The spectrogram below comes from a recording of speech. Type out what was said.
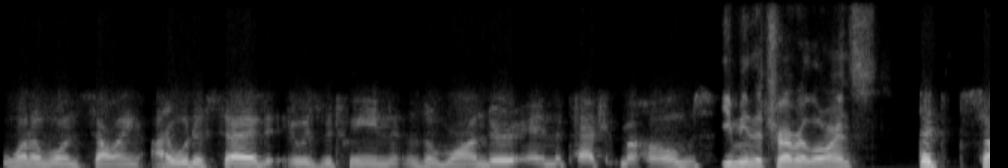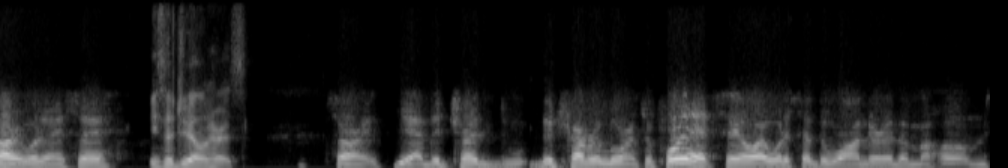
one of one selling, I would have said it was between the Wander and the Patrick Mahomes. You mean the Trevor Lawrence? The, sorry, what did I say? You said Jalen Hurts. Sorry, yeah, the tre- the Trevor Lawrence. Before that sale, I would have said the Wander or the Mahomes,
